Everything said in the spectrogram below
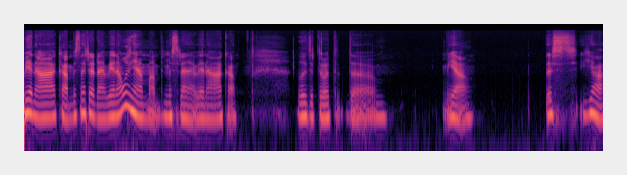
vienā ēkā. Mēs nestrādājām vienā uzņēmumā, bet mēs strādājām vienā ēkā. Līdz ar to tad, um, jā. Es, jā.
